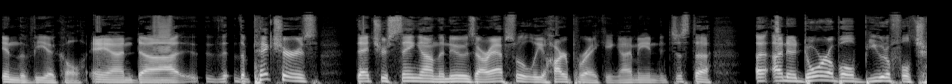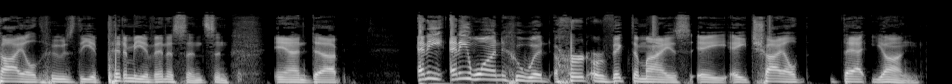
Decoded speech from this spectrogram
in the vehicle. And uh, the, the pictures that you're seeing on the news are absolutely heartbreaking. I mean, just a, a an adorable, beautiful child who's the epitome of innocence, and and uh, any anyone who would hurt or victimize a a child that young.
